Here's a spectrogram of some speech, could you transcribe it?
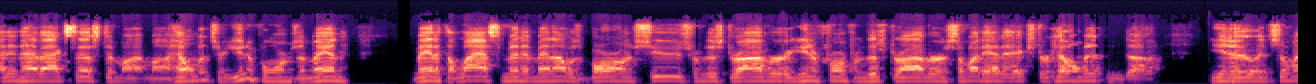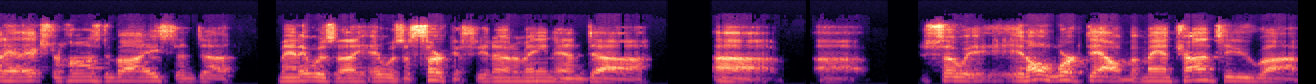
I didn't have access to my my helmets or uniforms, and man man, at the last minute, man, I was borrowing shoes from this driver, a uniform from this driver, and somebody had an extra helmet, and uh, you know, and somebody had an extra Hans device, and uh, man, it was a it was a circus, you know what I mean? And uh, uh, uh, so it, it all worked out, but man, trying to uh,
